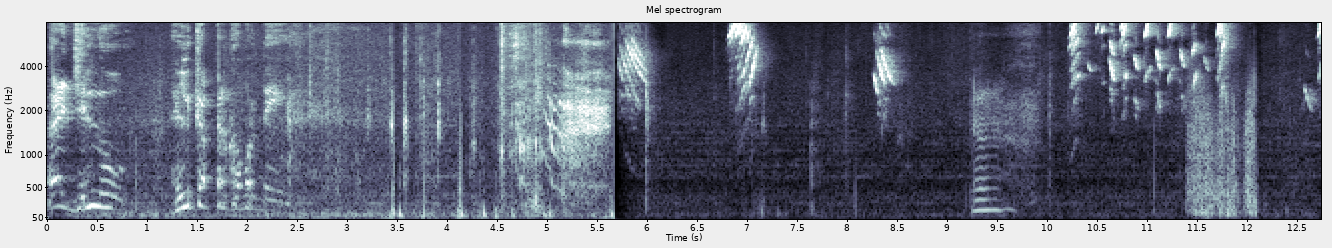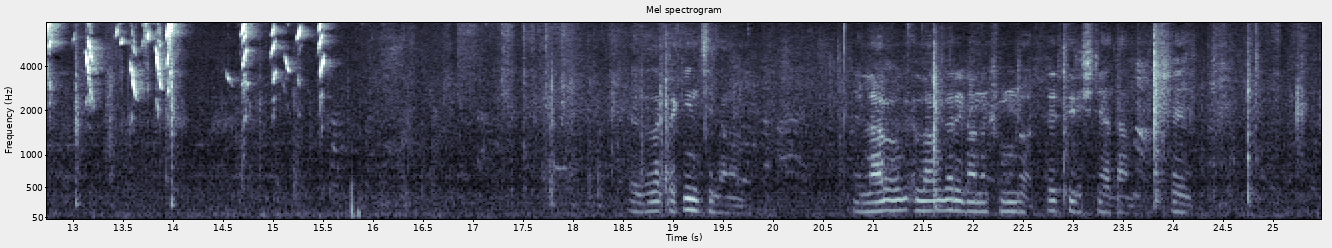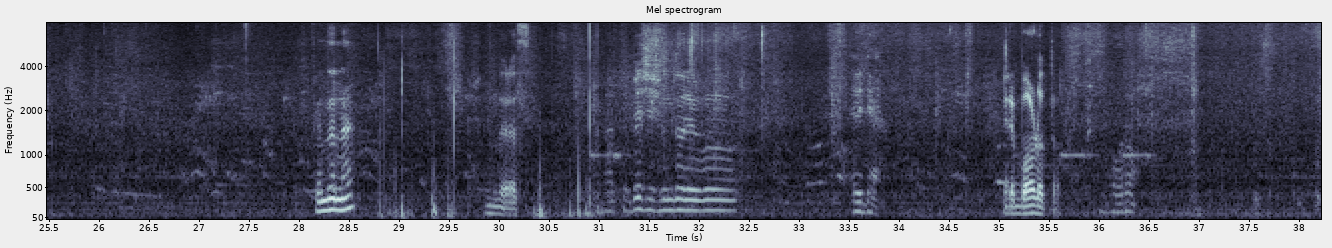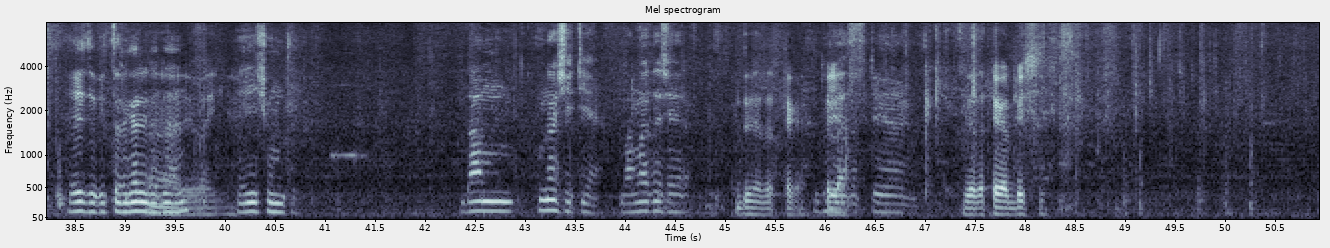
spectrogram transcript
এই জিল্লু হেলিকপ্টার খবর দে একটা কিনছিলাম আমি লাল লাল গাড়িটা অনেক সুন্দর তেত্রিশ টাকা দাম সেই সুন্দর না সুন্দর আছে আর তো বেশি সুন্দর হইব এইটা। এটা বড় তো। বড়। এই যে ভিতরে গাড়িটা দেখেন? এই শুনতে। দাম উনাশি টাকা বাংলাদেশের দুই হাজার টাকা দুই হাজার টাকা। দুই হাজার টাকার বেশি।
